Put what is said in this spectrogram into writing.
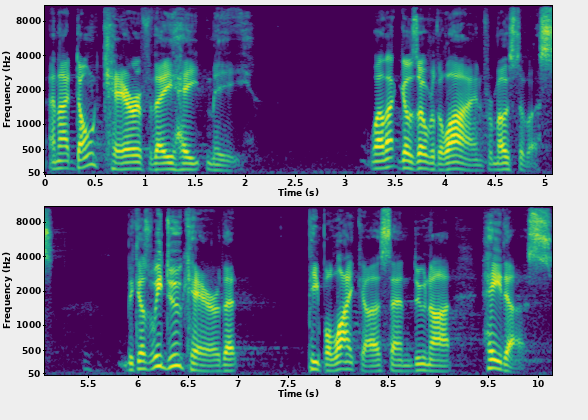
and I don't care if they hate me. Well, that goes over the line for most of us because we do care that people like us and do not hate us.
